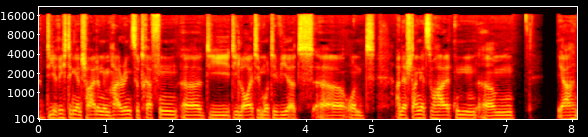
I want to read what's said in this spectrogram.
die richtigen Entscheidungen im Hiring zu treffen, äh, die, die Leute motiviert äh, und an der Stange zu halten, ähm, ja,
